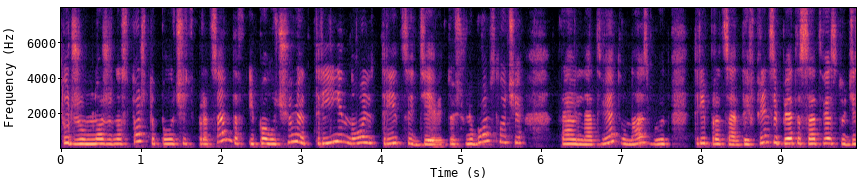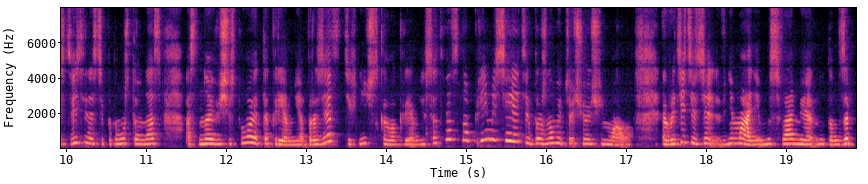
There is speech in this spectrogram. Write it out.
Тут же умножу на 100, чтобы получить процентов, и получу я 3,039. То есть в любом случае правильный ответ у нас будет 3%. И в принципе это соответствует действительности, потому что у нас основное вещество это кремний, образец технического кремния. Соответственно, примесей этих должно быть очень-очень мало. Обратите внимание, мы с вами ну, там, за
